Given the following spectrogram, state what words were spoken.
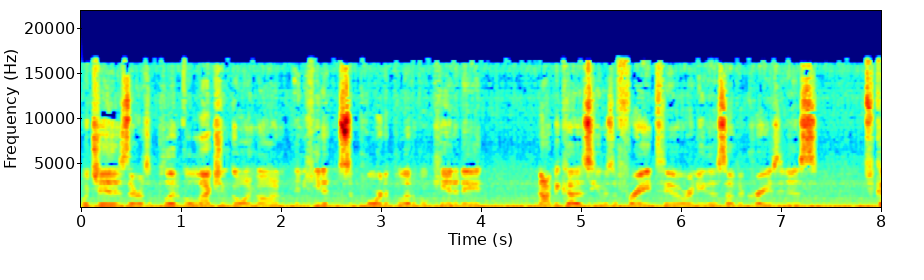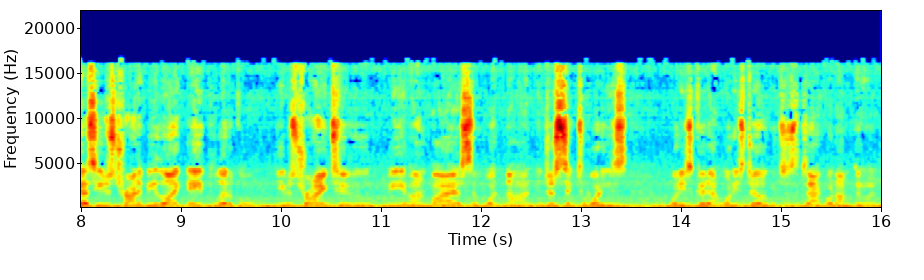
which is there was a political election going on, and he didn't support a political candidate, not because he was afraid to or any of this other craziness. It's because he was trying to be like apolitical. He was trying to be unbiased and whatnot, and just stick to what he's what he's good at, what he's doing, which is exactly what I'm doing.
